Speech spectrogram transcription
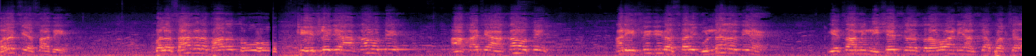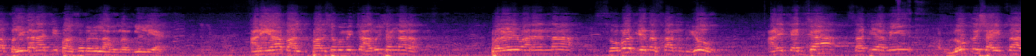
वरच असा दे। बलसागर भारत हो हो की इथले जे आका होते आकाचे आका होते आणि इथली जी असणारी गुंडागर्दी आहे याचा आम्ही निषेध करत राहू आणि आमच्या पक्षाला बलिदानाची पार्श्वभूमी लाभ लागलेली आहे. आणि या पार्श्वभूमीच्या अनुषंगानं परळीवाल्यांना सोबत घेत असताना घेऊ आणि त्यांच्यासाठी आम्ही लोकशाहीचा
